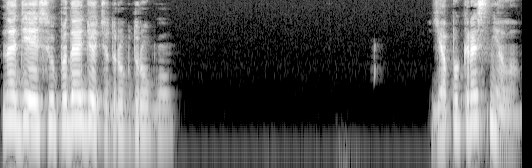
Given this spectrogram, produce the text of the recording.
Надеюсь, вы подойдете друг другу. Я покраснела.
